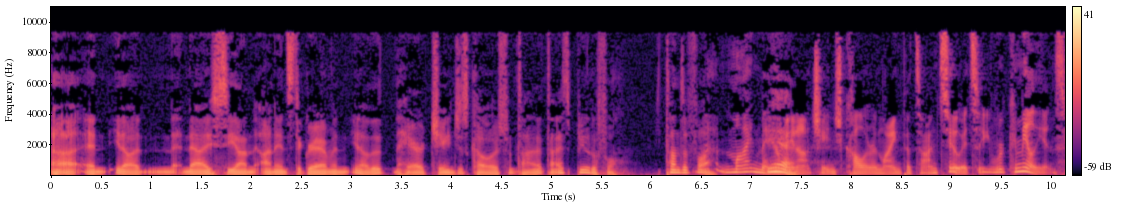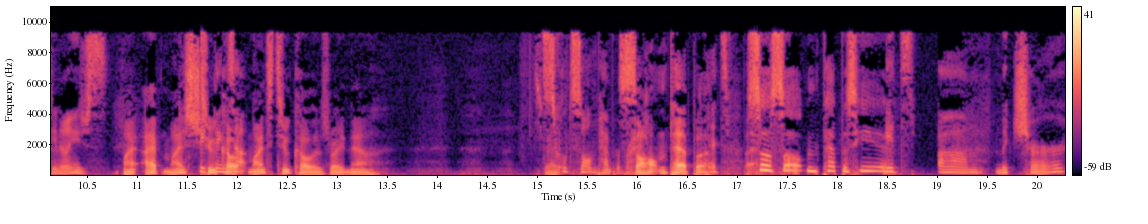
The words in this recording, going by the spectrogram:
uh, and you know n- now I see on on Instagram, and you know the hair changes colors from time to time. It's beautiful. Tons of fun. Mine may or may not change color and length at time too. It's we're chameleons, you know. You just My, I have, mine's shake two things col- up. Mine's two colors right now. it's called salt and pepper. Brian. Salt and pepper. It's so salt and pepper's here. it's um, mature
